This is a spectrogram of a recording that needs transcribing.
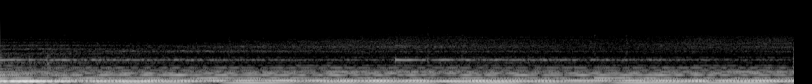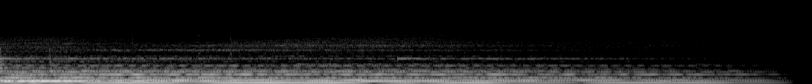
you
